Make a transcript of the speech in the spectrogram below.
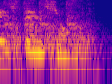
イステーション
